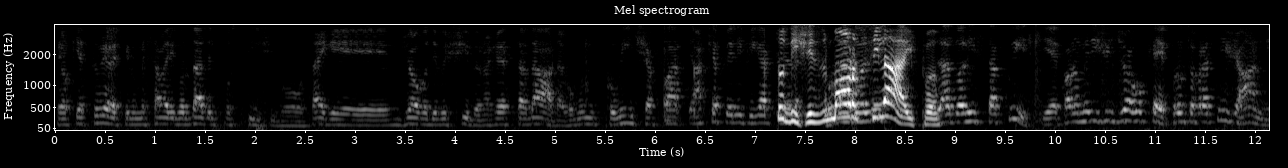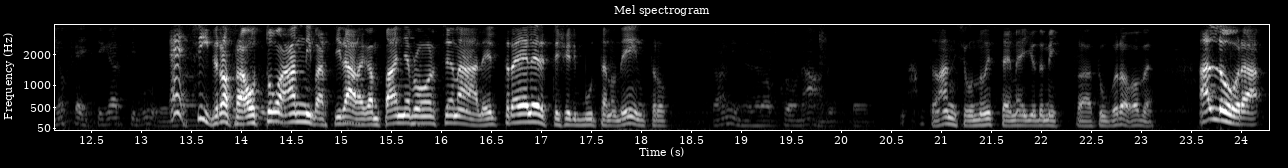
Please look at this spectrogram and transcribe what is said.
te l'ho chiesto prima perché non mi stava a ricordare del posticipo. Sai che un gioco deve uscire per una certa data, comun- cominci a farti anche a pianificare. Tu dici smorzi l'hype. La tua lista acquisti, eh. Quando mi dici il gioco, ok, è pronto fra 10 anni, ok, sti cazzi pure. Eh sì, però fra otto anni partirà la campagna promozionale, il trailer e te ce li buttano dentro. Anni ne sarò clonato, spero. Otto anni secondo me stai meglio di me, fra tu, però vabbè. Allora,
